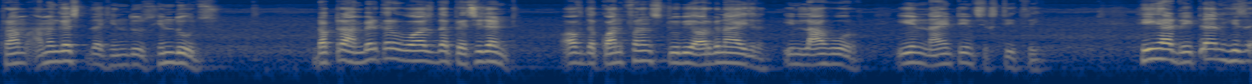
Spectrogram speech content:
from amongst the Hindus. Hindus. Dr. Ambedkar was the president of the conference to be organized in Lahore in 1963. He had written his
